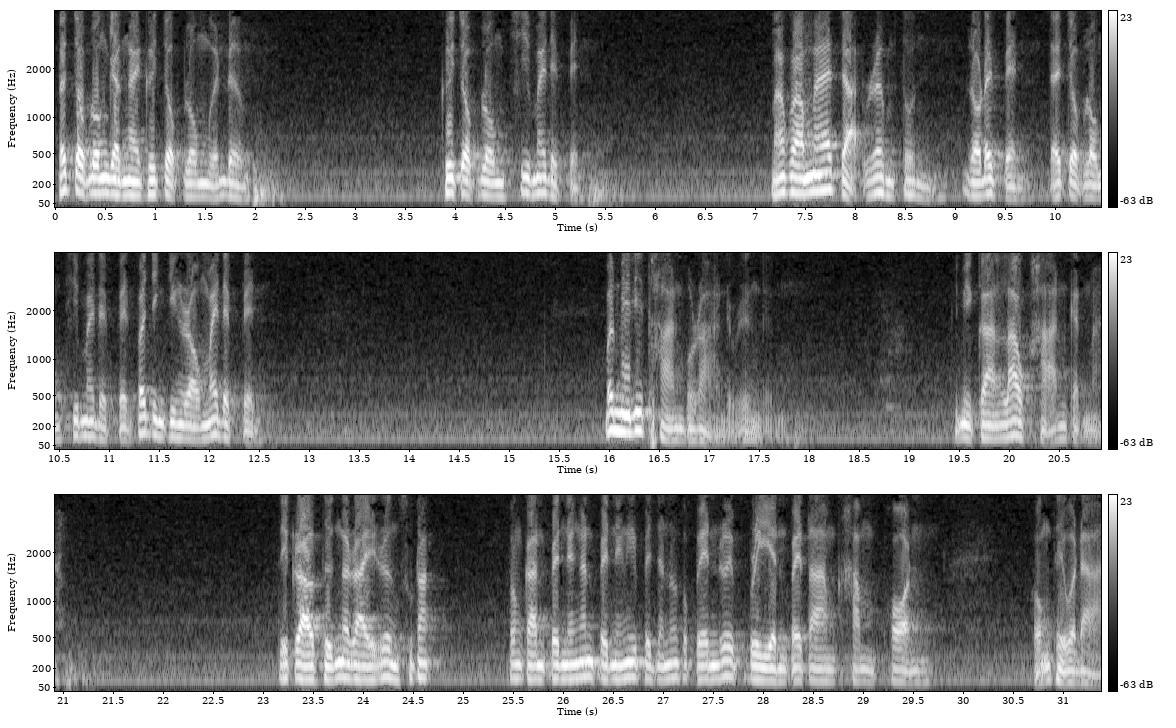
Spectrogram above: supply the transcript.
แล้วจบลงยังไงคือจบลงเหมือนเดิม คือจบลงที่ไม่ได้เป็นหมายความแม้จะเริ่มต้นเราได้เป็น แต่จบลงที่ไม่ได้เป็น เพราะจริง ๆ เราไม่ได้เป็น มันมีนิทานโบราณเรื่องหนึ่ง ที่มีการเล่าขานกันมา ที่กล่าวถึงอะไรเรื่องสุนัขต้องการเป็นอย่างนั้นเป็นอย่างนี้เป็นอย่างนั้นก็เป็นเรื่อยเปลี่ยนไปตามคำพรของเทวดา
